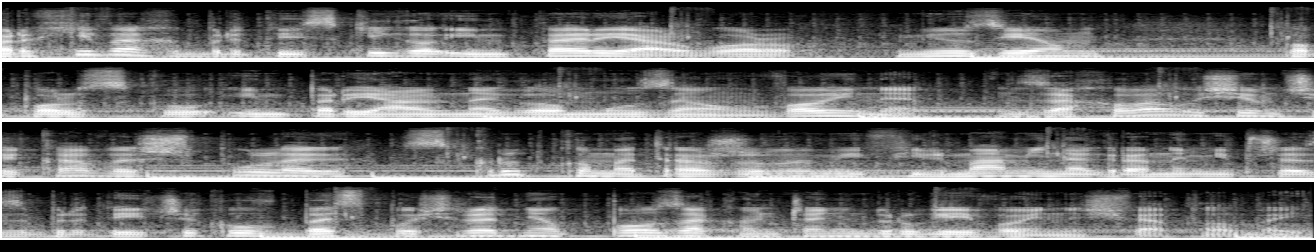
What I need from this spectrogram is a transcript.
archiwach brytyjskiego Imperial War Museum, po polsku Imperialnego Muzeum Wojny, zachowały się ciekawe szpule z krótkometrażowymi filmami nagranymi przez Brytyjczyków bezpośrednio po zakończeniu II wojny światowej.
